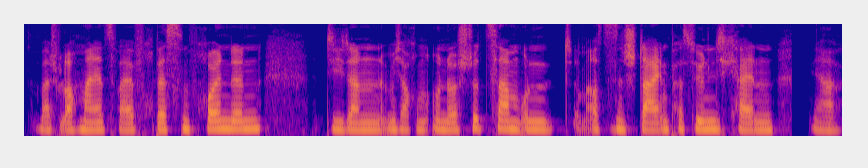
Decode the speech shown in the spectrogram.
Zum Beispiel auch meine zwei besten Freundinnen, die dann mich auch unterstützt haben und aus diesen starken Persönlichkeiten, ja,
